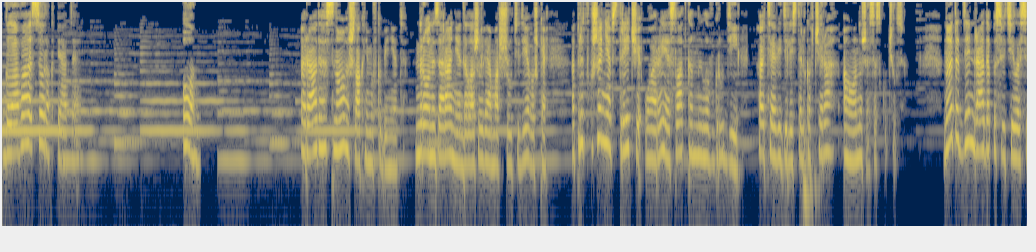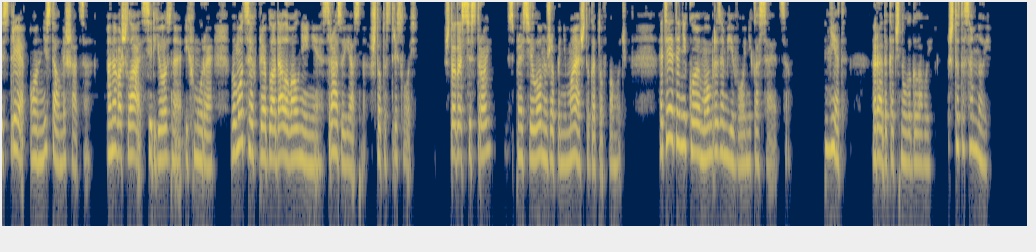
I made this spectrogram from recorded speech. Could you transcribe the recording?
Глава 45 Он Рада снова шла к нему в кабинет. Дроны заранее доложили о маршруте девушки. От предвкушения встречи у Арея сладко ныло в груди, хотя виделись только вчера, а он уже соскучился. Но этот день Рада посвятила сестре, он не стал мешаться. Она вошла, серьезная и хмурая. В эмоциях преобладало волнение, сразу ясно, что-то стряслось. «Что-то с сестрой?» — спросил он, уже понимая, что готов помочь. Хотя это никоим образом его не касается. «Нет», — Рада качнула головой, — «что-то со мной».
